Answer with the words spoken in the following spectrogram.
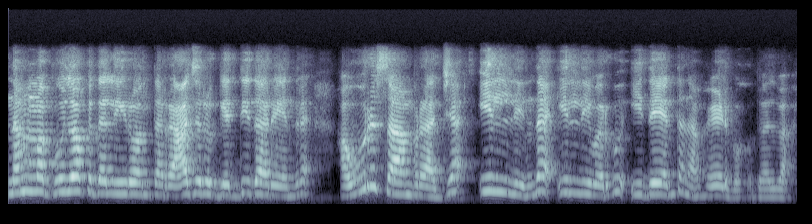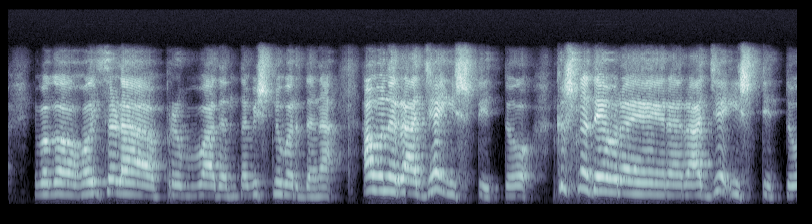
ನಮ್ಮ ಭೂಲೋಕದಲ್ಲಿ ಇರುವಂತ ರಾಜರು ಗೆದ್ದಿದ್ದಾರೆ ಅಂದ್ರೆ ಅವರ ಸಾಮ್ರಾಜ್ಯ ಇಲ್ಲಿಂದ ಇಲ್ಲಿವರೆಗೂ ಇದೆ ಅಂತ ನಾವು ಹೇಳಬಹುದು, ಅಲ್ವಾ? ಇವಾಗ ಹೊಯ್ಸಳ ಪ್ರಭುವಾದಂಥ ವಿಷ್ಣುವರ್ಧನ, ಅವನ ರಾಜ್ಯ ಇಷ್ಟಿತ್ತು. ಕೃಷ್ಣದೇವರಾಯರ ರಾಜ್ಯ ಇಷ್ಟಿತ್ತು.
